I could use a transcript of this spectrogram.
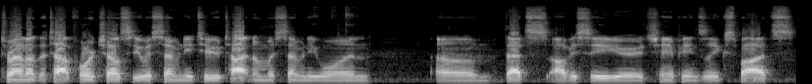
To round out the top four, Chelsea was 72. Tottenham was 71. Um, that's obviously your Champions League spots.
